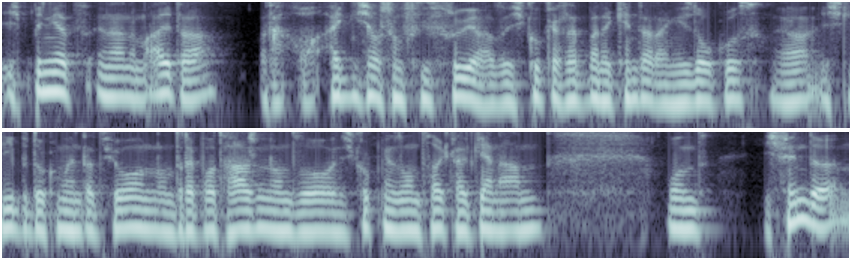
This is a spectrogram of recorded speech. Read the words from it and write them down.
ich bin jetzt in einem Alter, oder auch, eigentlich auch schon viel früher. Also ich gucke ja seit meiner Kindheit eigentlich Dokus. Ja, ich liebe Dokumentationen und Reportagen und so und ich gucke mir so ein Zeug halt gerne an. Und ich finde,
